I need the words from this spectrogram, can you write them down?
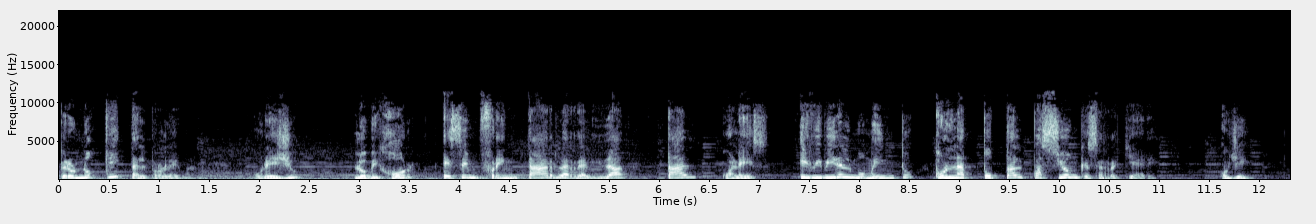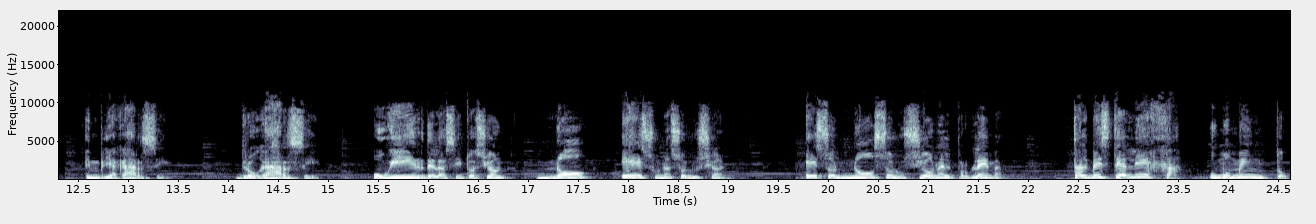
pero no quita el problema. Por ello, lo mejor es enfrentar la realidad tal cual es y vivir el momento con la total pasión que se requiere. Oye, embriagarse, drogarse, huir de la situación no es una solución. Eso no soluciona el problema. Tal vez te aleja un momento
